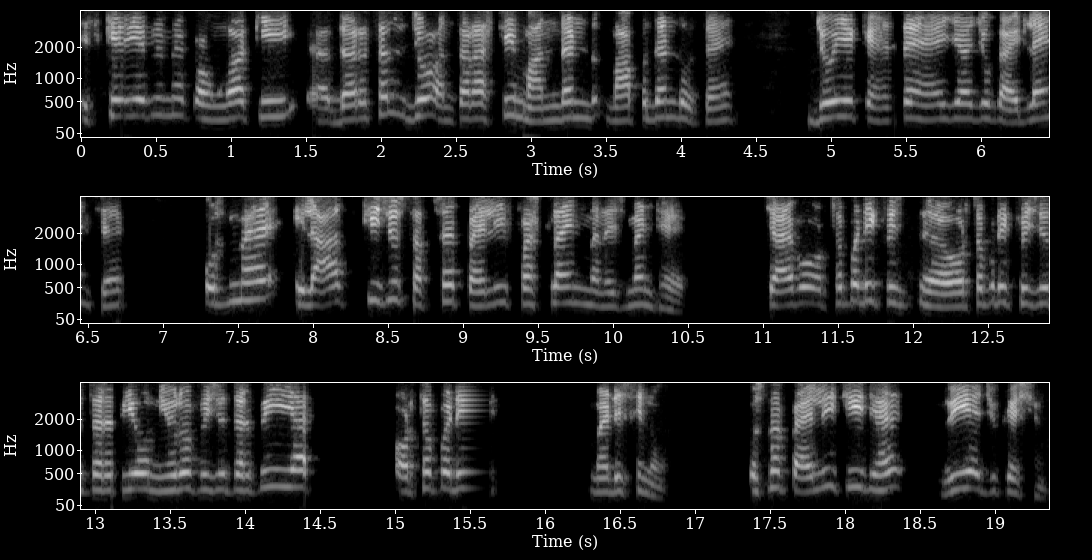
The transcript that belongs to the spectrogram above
इसके लिए भी मैं कहूँगा कि दरअसल जो अंतरराष्ट्रीय मानदंड, मापदंड होते हैं, जो ये कहते हैं या जो गाइडलाइंस हैं उसमें इलाज की जो सबसे पहली फ़र्स्ट लाइन मैनेजमेंट है, चाहे वो ऑर्थोपेडिक ऑर्थोपेडिक फिजियोथेरेपी हो न्यूरो फिजियोथेरेपी या ऑर्थोपेडिक मेडिसिन हो, उसमें पहली चीज़ है री एजुकेशन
